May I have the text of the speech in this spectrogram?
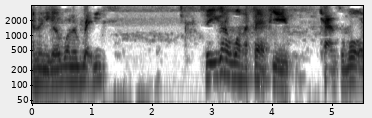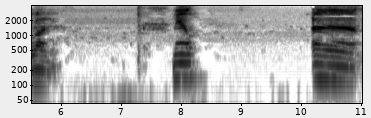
and then you're going to want to rinse. So you're going to want a fair few cans of water, aren't you? Now, uh,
